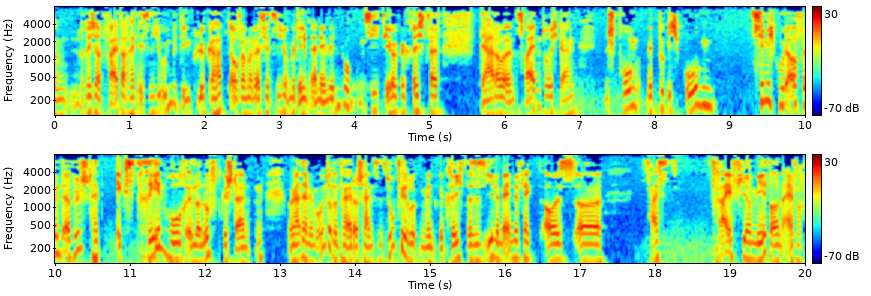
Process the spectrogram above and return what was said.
ähm, Richard Freitag hat jetzt nicht unbedingt Glück gehabt, auch wenn man das jetzt nicht unbedingt an den Windpunkten sieht, die er gekriegt hat. Der hat aber im zweiten Durchgang einen Sprung mit wirklich oben ziemlich gut Aufwind erwischt, hat extrem hoch in der Luft gestanden und hat dann im unteren Teil der Schanzen so viel Rückenwind gekriegt, dass es ihn im Endeffekt aus äh, fast drei, vier Metern einfach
